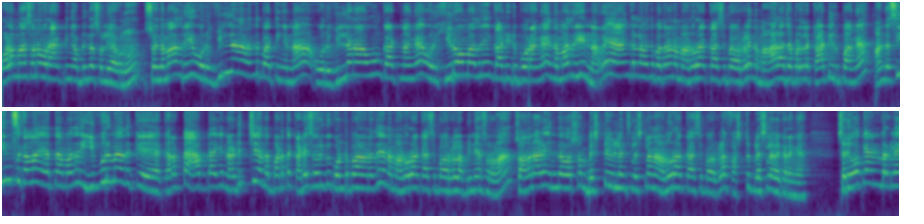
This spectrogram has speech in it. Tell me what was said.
கொலை மாசான ஒரு ஆக்டிங் அப்படின்னு தான் சொல்லி ஆகணும் ஸோ இந்த மாதிரி ஒரு வில்லனை வந்து பார்த்தீங்கன்னா ஒரு வில்லனாகவும் காட்டினாங்க ஒரு ஹீரோ மாதிரியும் காட்டிட்டு போகிறாங்க இந்த மாதிரி நிறைய ஆங்கிளில் வந்து பார்த்தோன்னா நம்ம அனுராக் காசிப் அவர்களை இந்த மகாராஜா படத்தில் காட்டியிருப்பாங்க. அந்த சீன்ஸுக்கெல்லாம் ஏற்ற மாதிரி இவருமே அதுக்கு கரெக்டாக ஆப்டாகி ஆகி நடித்து அந்த படத்தை கடைசி வரைக்கும் கொண்டு போனது நம்ம அனுராக் காசிப் அவர்கள் அப்படின்னே சொல்லலாம். ஸோ அதனால இந்த வருஷம் பெஸ்ட் வில்லன்ஸ் லிஸ்ட்டில் நான் அனுராக் காசிப் அவர்களை ஃபஸ்ட்டு ப்ளஸில் வைக்கிறேங்க. சரி ஓகே நண்பர்களே.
